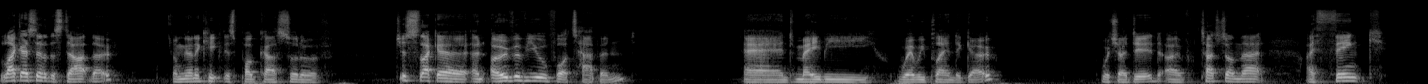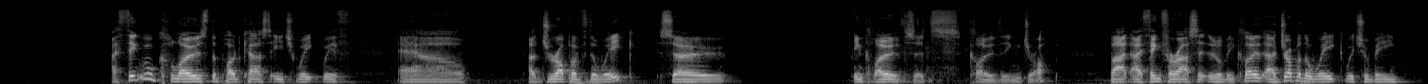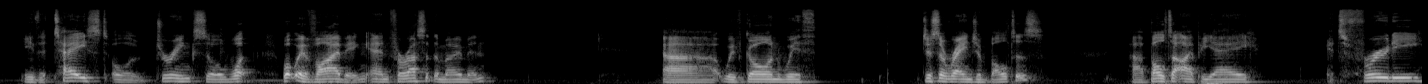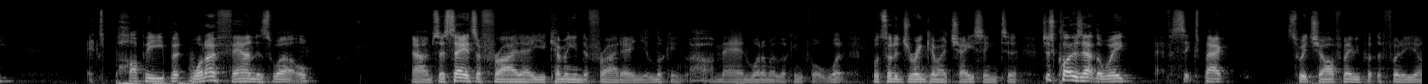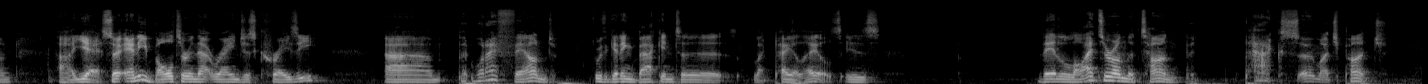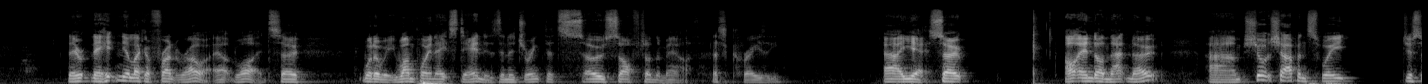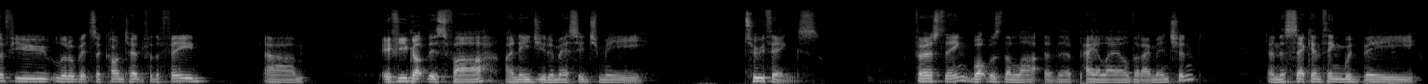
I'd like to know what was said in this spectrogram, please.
like I said at the start, though, I'm going to keep this podcast sort of just like a an overview of what's happened and maybe where we plan to go, which I did. I've touched on that. I think I think we'll close the podcast each week with our a drop of the week. So in clothes, it's clothing drop. But I think for us, it'll be clothes, a drop of the week, which will be either taste or drinks or what what we're vibing. And for us at the moment, uh, we've gone with just a range of Balters. Uh, Balter IPA. It's fruity, it's poppy, but what I've found as well. Um, so say it's a Friday, you're coming into Friday and you're looking, oh man, what am I looking for? What what sort of drink am I chasing to just close out the week? Have a six pack, switch off, maybe put the footy on. Uh, yeah, so any Balter in that range is crazy. Um, but what I found with getting back into like pale ales is they're lighter on the tongue, but pack so much punch. They're they're hitting you like a front rower out wide. So what are we? One point eight standards in a drink that's so soft on the mouth. That's crazy. Uh, yeah. So I'll end on that note. Um, short, sharp, and sweet. Just a few little bits of content for the feed. Um, if you got this far, I need you to message me two things. First thing, what was the la- the pale ale that I mentioned? And the second thing would be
